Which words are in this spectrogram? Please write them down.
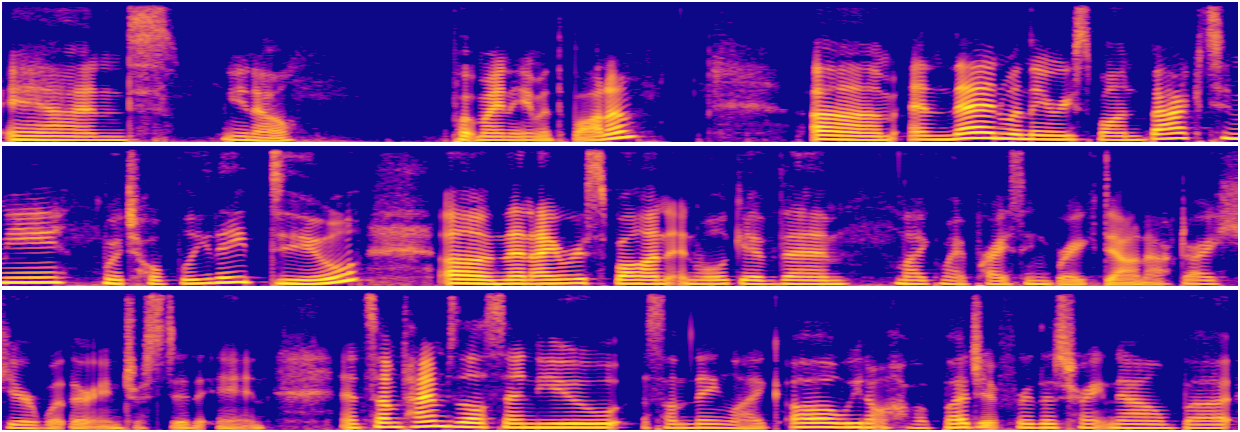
and, you know, put my name at the bottom. Um, and then when they respond back to me, which hopefully they do, um, then I respond and will give them like my pricing breakdown after I hear what they're interested in. And sometimes they'll send you something like, oh, we don't have a budget for this right now, but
